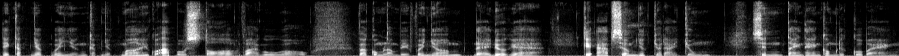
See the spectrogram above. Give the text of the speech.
để cập nhật với những cập nhật mới của Apple Store và Google và cùng làm việc với nhóm để đưa ra cái app sớm nhất cho đại chúng. Xin tán thán công đức của bạn.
